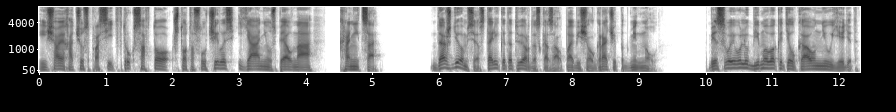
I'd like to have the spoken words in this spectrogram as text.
И еще я хочу спросить, вдруг с авто что-то случилось, и я не успел на... границе?» «Дождемся», — старик это твердо сказал, пообещал Грач и подмигнул. «Без своего любимого котелка он не уедет.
